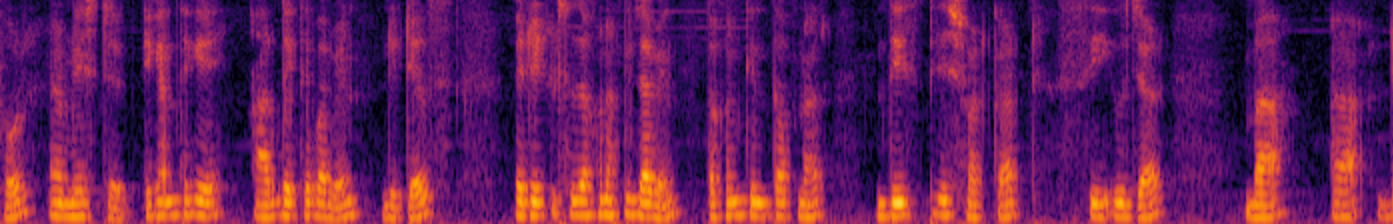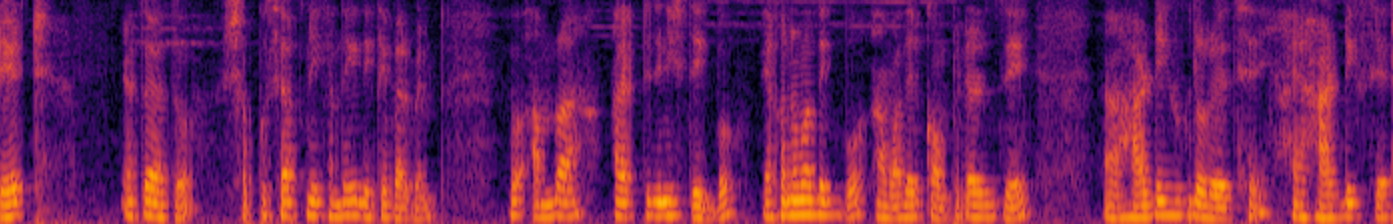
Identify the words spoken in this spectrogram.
four administrate এখান থেকে আরও দেখতে পারবেন ডিটেলস এই ডিটেলসে যখন আপনি যাবেন, তখন কিন্তু আপনার this PC shortcut C user বা ডেট এত এত সব কিছু আপনি এখান থেকে দেখতে পারবেন। তো আমরা আরেকটি জিনিস দেখব। এখন আমরা দেখব আমাদের কম্পিউটারের যে হার্ড ডিস্কগুলো রয়েছে হ্যাঁ হার্ড ডিস্কের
